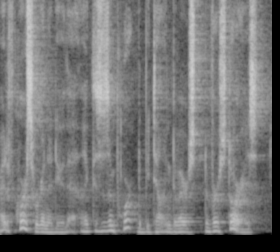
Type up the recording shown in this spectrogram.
Right? Of course we're going to do that. Like this is important to be telling diverse diverse stories.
